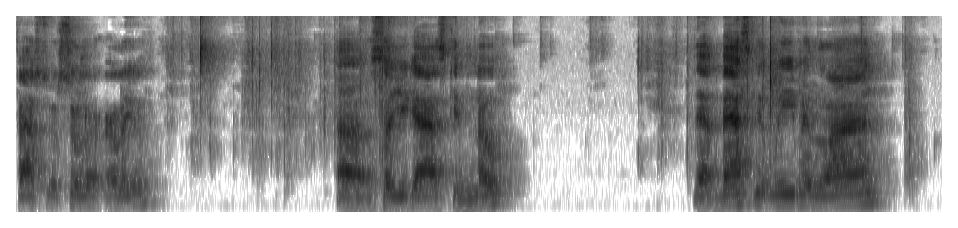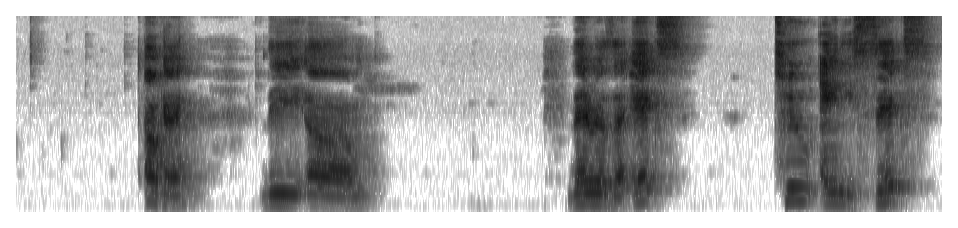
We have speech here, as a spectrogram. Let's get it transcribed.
faster, sooner, earlier, uh, so you guys can know that basket weaving line. Okay, the um, there is a X 286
